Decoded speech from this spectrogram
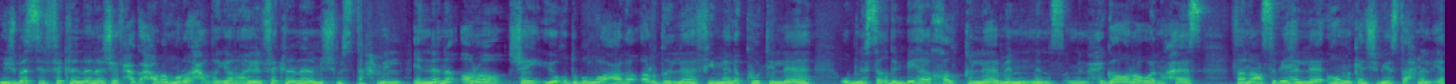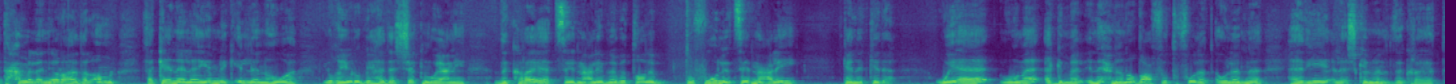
مش بس الفكرة إن أنا شايف حاجة حرام ورايح أغيرها هي الفكرة إن أنا مش مستحمل إن أنا أرى شيء يغضب الله على أرض الله في ملكوت الله وبنستخدم بها خلق الله من من من حجارة ونحاس فنعصي بها الله هو ما كانش بيستحمل يتحمل أن يرى هذا الأمر فكان لا يملك إلا إن هو يغيره بهذا الشكل. ويعني ذكريات سيدنا علي بن أبي طالب طفولة سيدنا علي كانت كده. ويا وما أجمل إن إحنا نضع في طفولة أولادنا هذه الأشكال من الذكريات.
